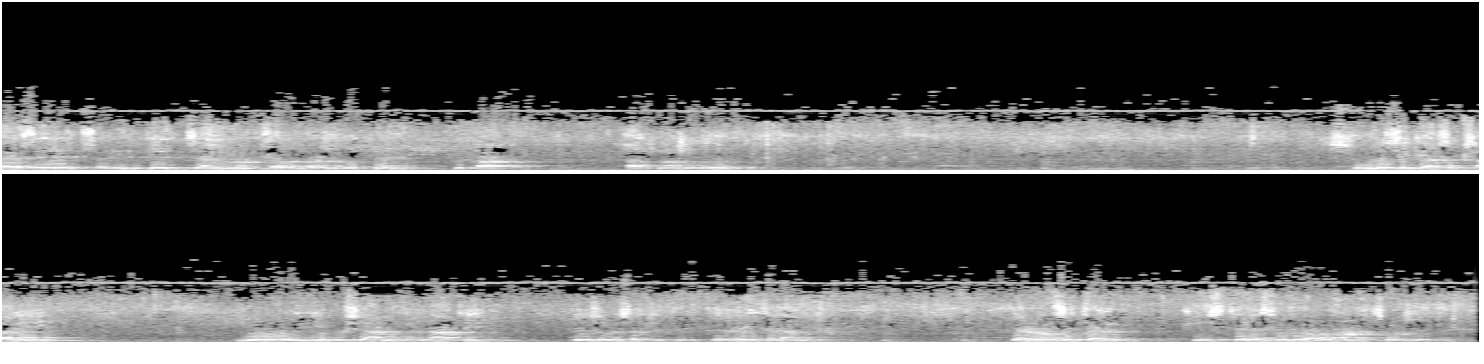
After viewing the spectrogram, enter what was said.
ऐसे शरीर के जन्म और मरण होते हैं विकास आत्मा के नहीं होते सूर्य से क्या शिक्षा ली लोगों की विषयान गणना थी तेज में सज्ज थे किरण ही जलाने किरणों से जल खींचते हैं, सूर्य भगवान छोड़ देते हैं।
